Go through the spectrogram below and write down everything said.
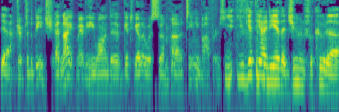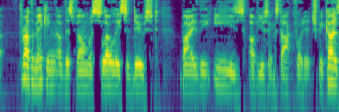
Yeah. trip to the beach at night. Maybe he wanted to get together with some uh, teeny boppers. You, you get the idea that Jun Fukuda, throughout the making of this film, was slowly seduced by the ease of using stock footage because.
